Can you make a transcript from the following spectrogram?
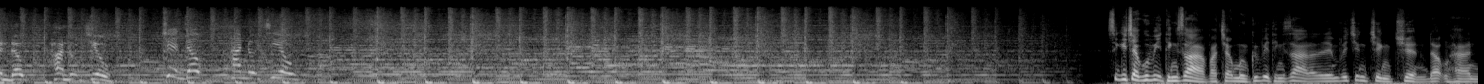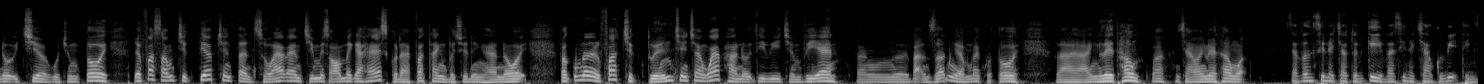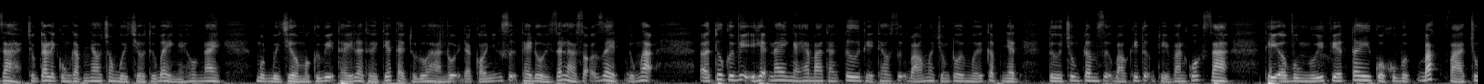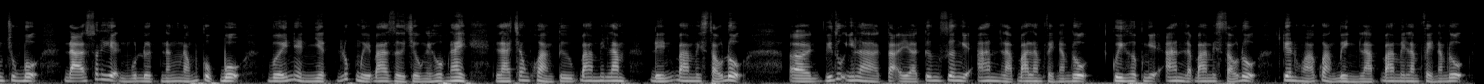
Chuyển động Hà Nội chiều. Chuyển động Hà Nội chiều. Xin kính chào quý vị thính giả và chào mừng quý vị thính giả đã đến với chương trình Chuyển động Hà Nội chiều của chúng tôi, được phát sóng trực tiếp trên tần số FM 96 MHz của Đài Phát thanh và Truyền hình Hà Nội và cũng đã được phát trực tuyến trên trang web hanoitv.vn và người bạn dẫn ngày hôm nay của tôi là anh Lê Thông. Vâng, xin chào anh Lê Thông ạ. Dạ vâng, xin được chào Tuấn Kỳ và xin được chào quý vị thính giả. Chúng ta lại cùng gặp nhau trong buổi chiều thứ bảy ngày hôm nay. Một buổi chiều mà quý vị thấy là thời tiết tại thủ đô Hà Nội đã có những sự thay đổi rất là rõ rệt đúng không ạ? À, thưa quý vị, hiện nay ngày 23 tháng 4 thì theo dự báo mà chúng tôi mới cập nhật từ Trung tâm Dự báo Khí tượng Thủy văn Quốc gia thì ở vùng núi phía Tây của khu vực Bắc và Trung Trung Bộ đã xuất hiện một đợt nắng nóng cục bộ với nền nhiệt lúc 13 giờ chiều ngày hôm nay là trong khoảng từ 35 đến 36 độ. À, ví dụ như là tại à, Tương Dương Nghệ An là 35,5 độ, Quỳ Hợp Nghệ An là 36 độ, Tuyên Hóa Quảng Bình là 35,5 độ.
